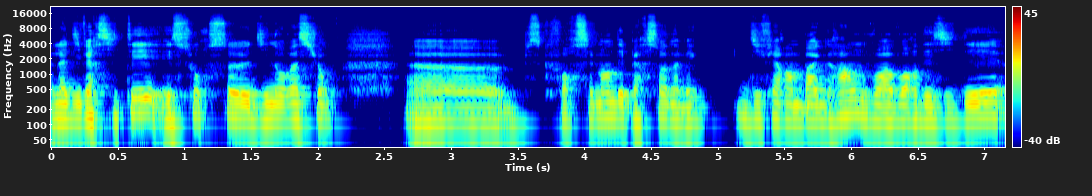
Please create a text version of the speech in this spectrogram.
la diversité est source d'innovation, puisque forcément des personnes avec différents backgrounds vont avoir des idées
